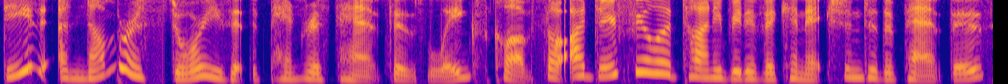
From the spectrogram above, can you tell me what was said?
did a number of stories at the Penrith Panthers Leagues Club. So I do feel a tiny bit of a connection to the Panthers.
